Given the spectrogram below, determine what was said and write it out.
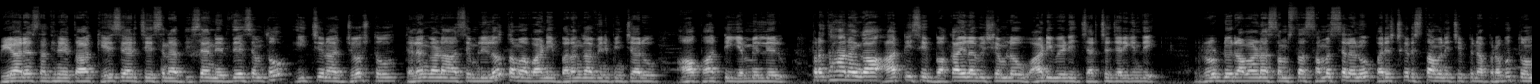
బీఆర్ఎస్ అధినేత కేసీఆర్ చేసిన దిశానిర్దేశంతో ఇచ్చిన జోష్తో తెలంగాణ అసెంబ్లీలో తమ వాణి బలంగా వినిపించారు ఆ పార్టీ ఎమ్మెల్యేలు. ప్రధానంగా ఆర్టీసీ బకాయిల విషయంలో వాడివేడి చర్చ జరిగింది. రోడ్డు రవాణా సంస్థ సమస్యలను పరిష్కరిస్తామని చెప్పిన ప్రభుత్వం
